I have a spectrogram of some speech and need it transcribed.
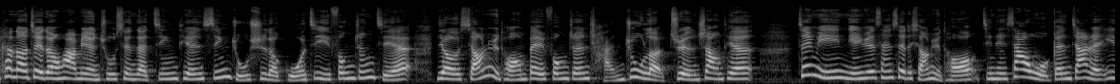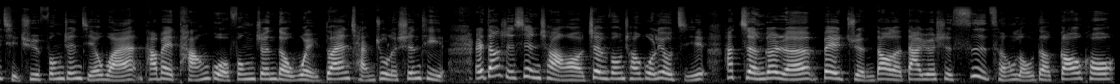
看到这段画面出现在今天新竹市的国际风筝节，有小女童被风筝缠住了，卷上天。这名年约三岁的小女童，今天下午跟家人一起去风筝节玩，她被糖果风筝的尾端缠住了身体，而当时现场哦，阵风超过六级，她整个人被卷到了大约是四层楼的高空，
